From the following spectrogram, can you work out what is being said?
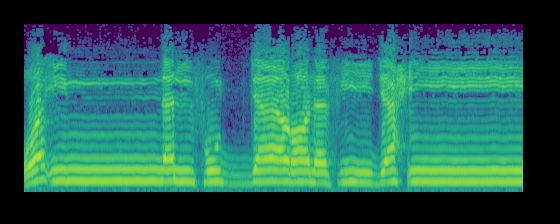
وإن الفجار لفي جحيم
